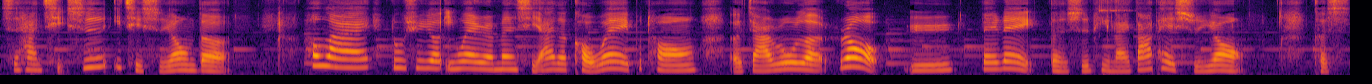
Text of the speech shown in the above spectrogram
是和起司一起食用的，后来陆续又因为人们喜爱的口味不同，而加入了肉、鱼、贝类等食品来搭配食用。可是。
